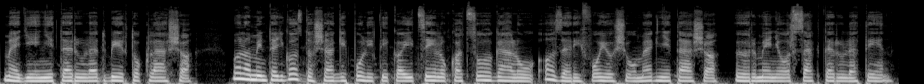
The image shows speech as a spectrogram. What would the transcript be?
megyényi terület birtoklása, valamint egy gazdasági politikai célokat szolgáló azeri folyosó megnyitása Örményország területén.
